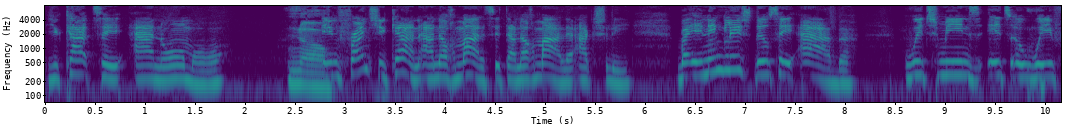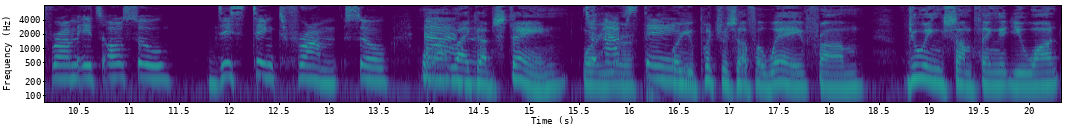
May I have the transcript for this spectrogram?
you can't say anormal. No. In French, you can. Anormal, c'est anormal, actually. But in English, they'll say ab, which means it's away from, it's also distinct from. So, Well, ab. like abstain, where you abstain. where you put yourself away from doing something that you want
